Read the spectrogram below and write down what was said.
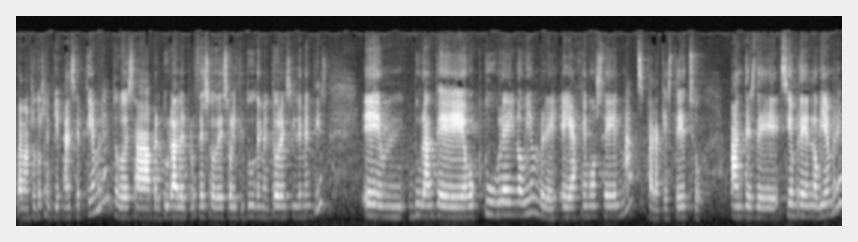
Para nosotros empieza en septiembre, toda esa apertura del proceso de solicitud de mentores y de mentís. Eh, durante octubre y noviembre eh, hacemos el match para que esté hecho antes de, siempre en noviembre,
